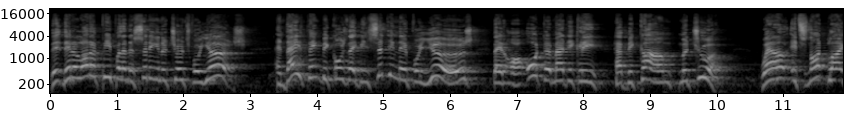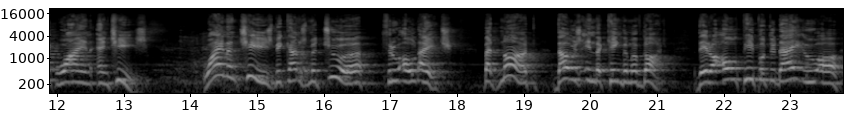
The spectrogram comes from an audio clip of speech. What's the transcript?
There, are a lot of people that are sitting in a church for years, and they think because they've been sitting there for years, they are automatically have become mature. Well, it's not like wine and cheese. Wine and cheese becomes mature through old age, but not those in the kingdom of God. There are old people today who are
